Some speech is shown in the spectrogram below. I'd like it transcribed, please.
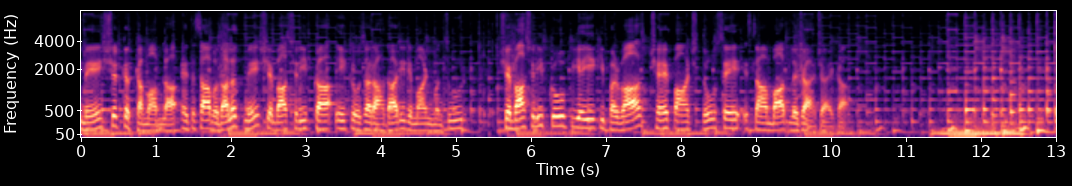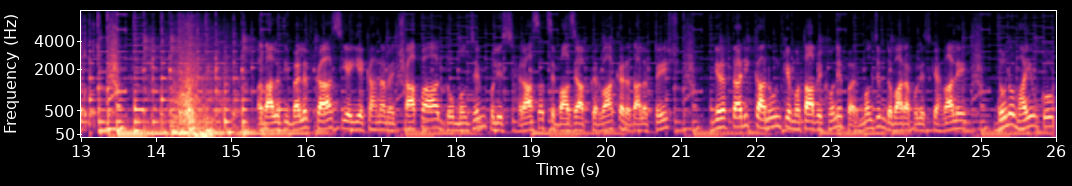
میں شرکت کا معاملہ۔ احتساب عدالت میں شہباز شریف کا ایک روزہ راہداری ریمانڈ منظور۔ شہباز شریف کو پی آئی اے کی پرواز چھ پانچ دو سے اسلام آباد لے جایا جائے گا۔ عدالتی بیلف کا سی آئی اے کہنا میں چھاپا۔ دو ملزم پولیس حراست سے بازیاب کروا کر عدالت پیش۔ گرفتاری قانون کے مطابق ہونے پر ملزم دوبارہ پولیس کے حوالے۔ دونوں بھائیوں کو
